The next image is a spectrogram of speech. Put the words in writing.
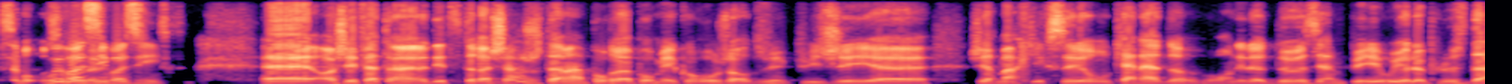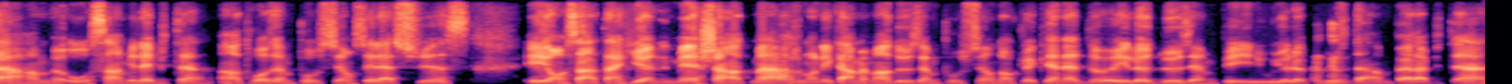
c'est bon. Oui, vas-y, vas-y. Euh, oh, j'ai fait un- des petites recherches justement pour, euh, pour mes cours aujourd'hui, puis j'ai euh, remarqué que c'est au Canada où on est le deuxième pays où il y a le plus d'armes aux 100 000 habitants. En troisième position, c'est la Suisse. Et on s'entend qu'il y a une méchante marge, mais on est quand même en deuxième position. Donc, le Canada est le deuxième pays où il y a le plus Mhm. d'armes par habitant.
